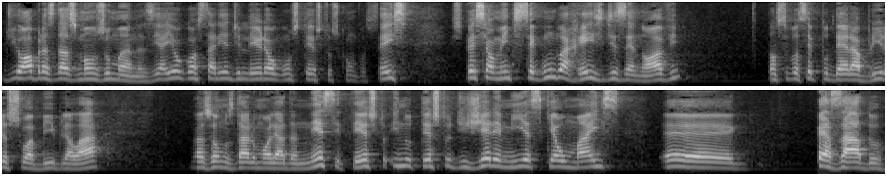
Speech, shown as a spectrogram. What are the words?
de obras das mãos humanas. E aí eu gostaria de ler alguns textos com vocês, especialmente segundo a Reis 19. Então, se você puder abrir a sua Bíblia lá, nós vamos dar uma olhada nesse texto e no texto de Jeremias, que é o mais é, pesado,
